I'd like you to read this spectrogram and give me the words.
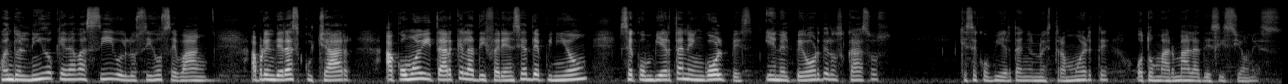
cuando el nido queda vacío y los hijos se van, aprender a escuchar, a cómo evitar que las diferencias de opinión se conviertan en golpes y en el peor de los casos, que se conviertan en nuestra muerte o tomar malas decisiones.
